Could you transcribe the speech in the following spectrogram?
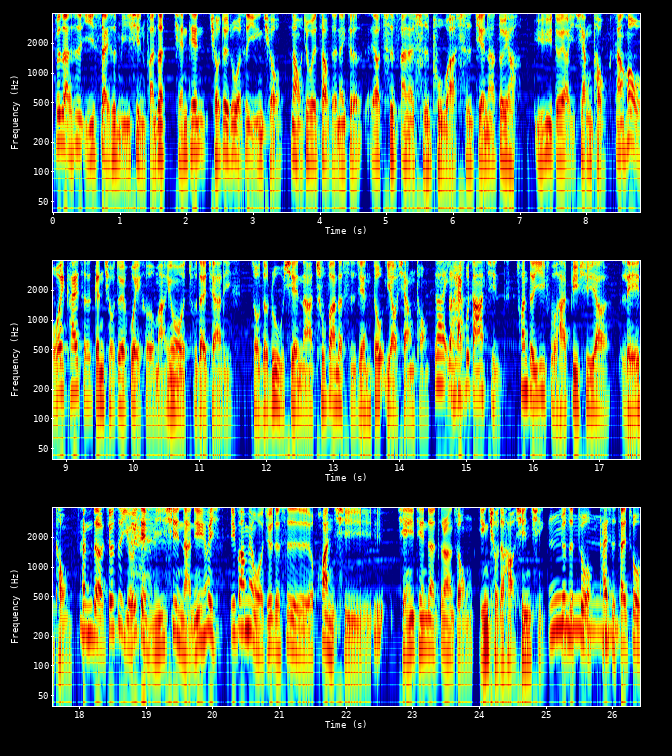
不知道是仪式还是迷信。反正前天球队如果是赢球，那我就会照着那个要吃饭的食谱啊、时间啊，都要一律都要相同。然后我会开车跟球队会合嘛，因为我住在家里。走的路线啊，出发的时间都要相同，对，这还不打紧，穿的衣服还必须要雷同，真的就是有一点迷信啊。你会一方面，我觉得是唤起前一天的那种赢球的好心情，嗯、就是做开始在做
